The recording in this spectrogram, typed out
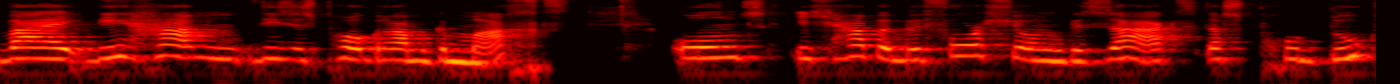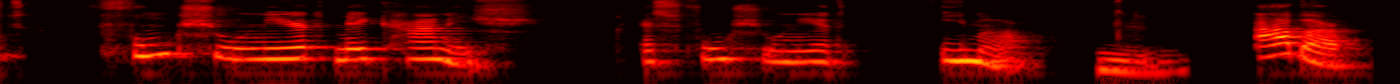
weil die haben dieses Programm gemacht. Und ich habe bevor schon gesagt, das Produkt funktioniert mechanisch. Es funktioniert immer. hm. Aber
